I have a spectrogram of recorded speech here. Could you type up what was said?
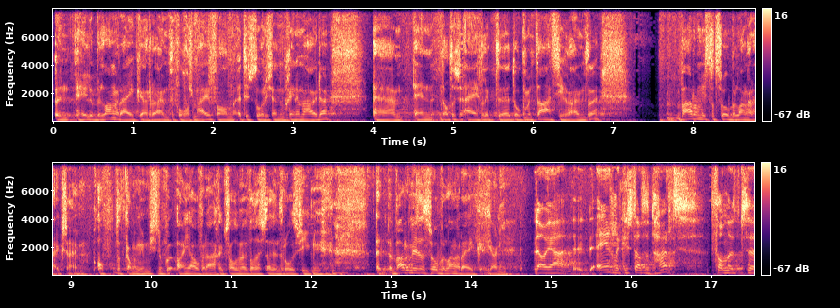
een hele belangrijke ruimte volgens mij... van het Historisch Centrum Genemuiden. Um, en dat is eigenlijk de documentatieruimte. Waarom is dat zo belangrijk zijn? Of dat kan ik misschien ook aan jou vragen. Ik zal hem wel eens dat in het rode zie ik nu. Waarom is dat zo belangrijk, Jannie? Nou ja, eigenlijk is dat het hart van het, uh,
